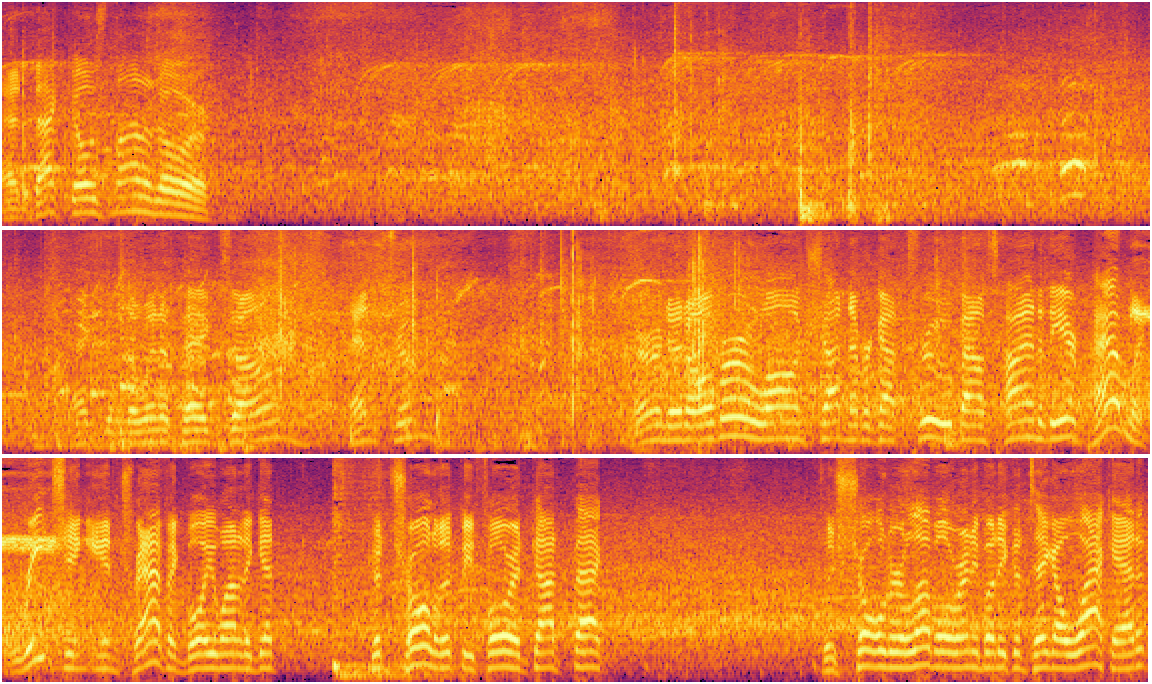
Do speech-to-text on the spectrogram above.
And back goes Montador. The Winnipeg zone. Enstrom turned it over. Long shot never got through. Bounced high into the air. Pavelec reaching in traffic. Boy, he wanted to get control of it before it got back to shoulder level where anybody could take a whack at it.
